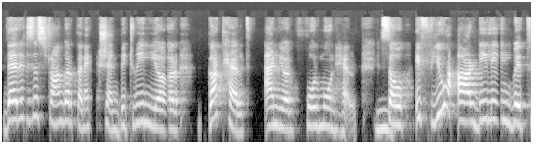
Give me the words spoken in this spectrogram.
there is a stronger connection between your gut health and your hormone health. Mm. So if you are dealing with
